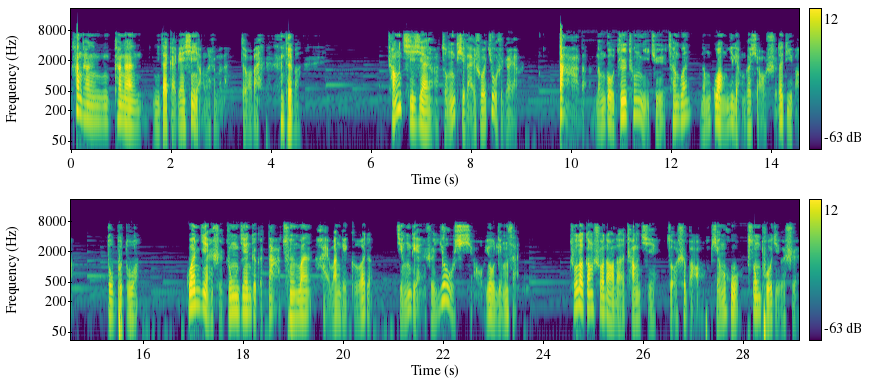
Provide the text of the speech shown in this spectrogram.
看看看看，你在改变信仰了什么的，怎么办？对吧？长期县啊，总体来说就是这样，大的能够支撑你去参观，能逛一两个小时的地方都不多，关键是中间这个大村湾海湾给隔着，景点是又小又零散，除了刚说到的长崎。佐世保、平户、松浦几个市，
